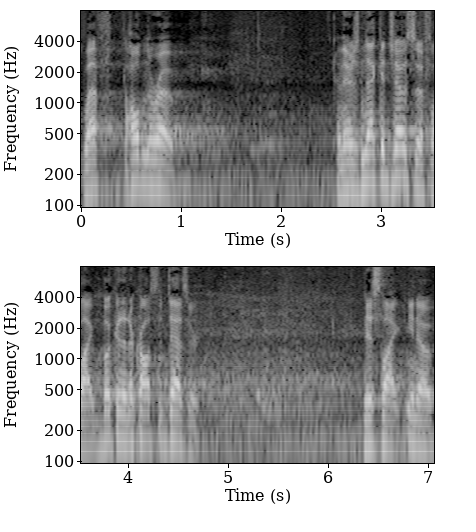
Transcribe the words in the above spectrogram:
left holding the rope. And there's naked Joseph, like booking it across the desert. Just like, you know,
